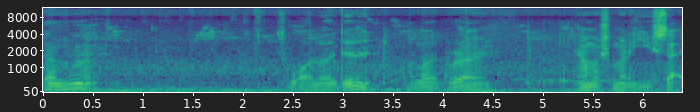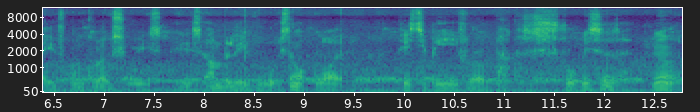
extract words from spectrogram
done that. That's what I like doing. I like growing. How much money you save on groceries is unbelievable. It's not like 50p for a pack of strawberries, is it? No.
